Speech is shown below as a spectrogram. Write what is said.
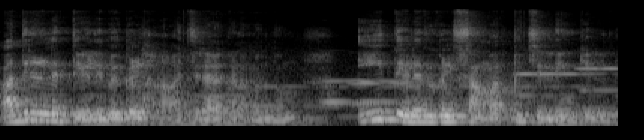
അതിനുള്ള തെളിവുകൾ ഹാജരാക്കണമെന്നും ഈ തെളിവുകൾ സമർപ്പിച്ചില്ലെങ്കിൽ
